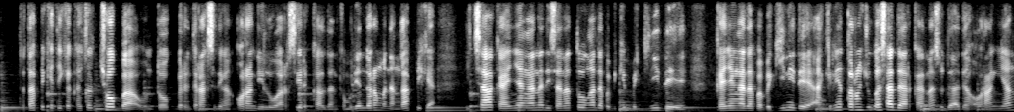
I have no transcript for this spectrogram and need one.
tetapi ketika Kaichel coba untuk berinteraksi dengan orang di luar circle dan kemudian orang menanggapi kayak Ical kayaknya ngana di sana tuh nggak dapat bikin begini deh, kayaknya nggak dapat begini deh. Akhirnya orang juga sadar karena sudah ada orang yang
